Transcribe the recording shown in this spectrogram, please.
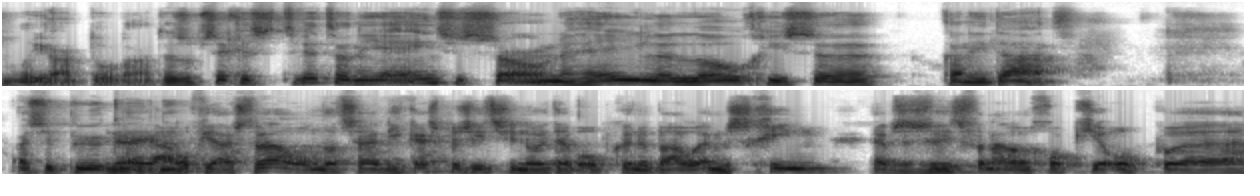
6,6 miljard dollar. Dus op zich is Twitter niet eens zo'n hele logische kandidaat. Als je puur kijkt ja, naar... Of juist wel, omdat zij die cashpositie nooit hebben op kunnen bouwen. En misschien hebben ze zoiets van nou een gokje op, uh,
